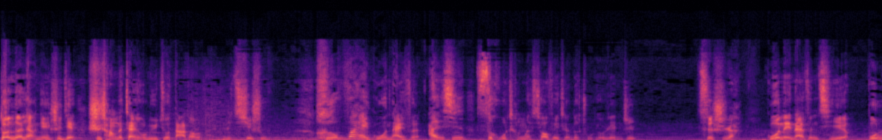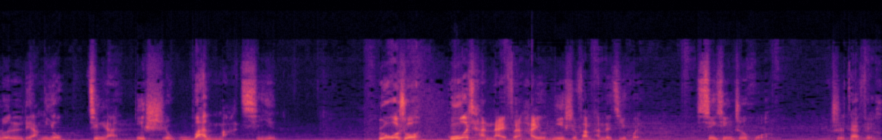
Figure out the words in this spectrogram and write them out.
短短两年时间，市场的占有率就达到了百分之七十五。喝外国奶粉安心，似乎成了消费者的主流认知。此时啊，国内奶粉企业不论良莠，竟然一时万马齐喑。如果说国产奶粉还有逆势翻盘的机会，星星之火只在飞鹤。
